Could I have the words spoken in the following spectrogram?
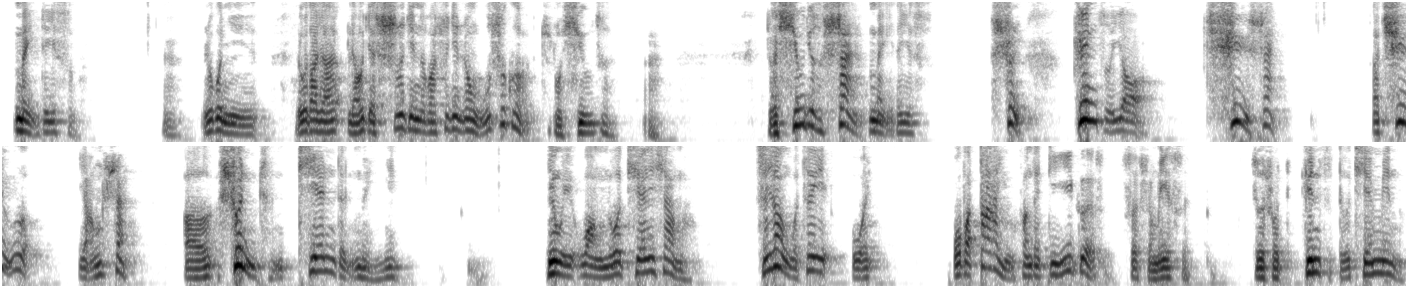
美的意思嘛。嗯，如果你。如果大家了解《诗经》的话，《诗经》中无数个这种“修”字啊，这个“修”就是善美的意思。顺君子要去善啊，去恶扬善，而顺承天的美命。因为网罗天下嘛。实际上，我这我我把大有放在第一个是什么意思？就是说，君子得天命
